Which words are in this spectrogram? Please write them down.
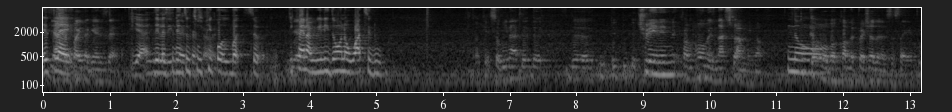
it's you have like to fight against that. yeah, they're really listening to two pressure. people, but so you Yeah. kind of really don't know what to do. Okay, so we not the the, the, the, the training from home is not strong enough No. to overcome the pressures in the society.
